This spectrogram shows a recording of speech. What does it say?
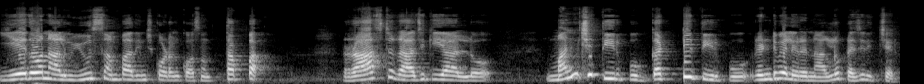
ఏదో నాలుగు వ్యూస్ సంపాదించుకోవడం కోసం తప్ప రాష్ట్ర రాజకీయాల్లో మంచి తీర్పు గట్టి తీర్పు రెండు వేల ఇరవై నాలుగులో ప్రజలు ఇచ్చారు.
